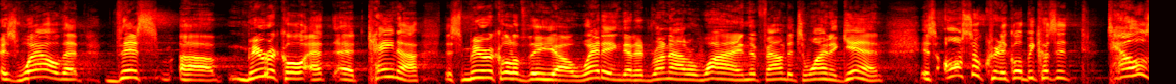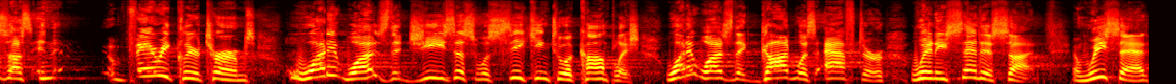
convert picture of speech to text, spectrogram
as well that this uh, miracle at, at Cana, this miracle of the uh, wedding that had run out of wine, that found its wine again, is also critical because it tells us in very clear terms what it was that Jesus was seeking to accomplish, what it was that God was after when he sent his son. And we said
